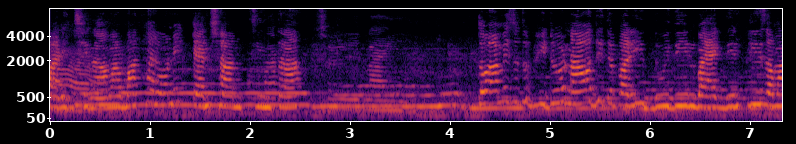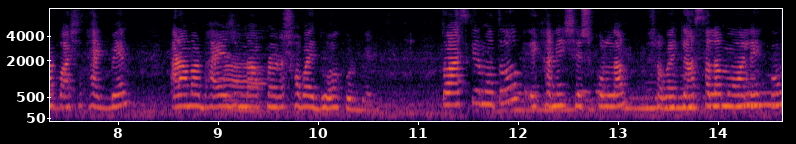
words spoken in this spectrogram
পারিছি না। আমার মাথায় অনেক টেনশন চিন্তা। তো আমি যদি ভিডিও নাও দিতে পারি দুই দিন বা একদিন প্লিজ আমার পাশে থাকবেন। আর আমার ভাইয়ের জন্য হ্যাঁ। আপনারা সবাই দোয়া করবেন। তো আজকের মতো এখানেই শেষ করলাম। সবাইকে আসসালামু আলাইকুম।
